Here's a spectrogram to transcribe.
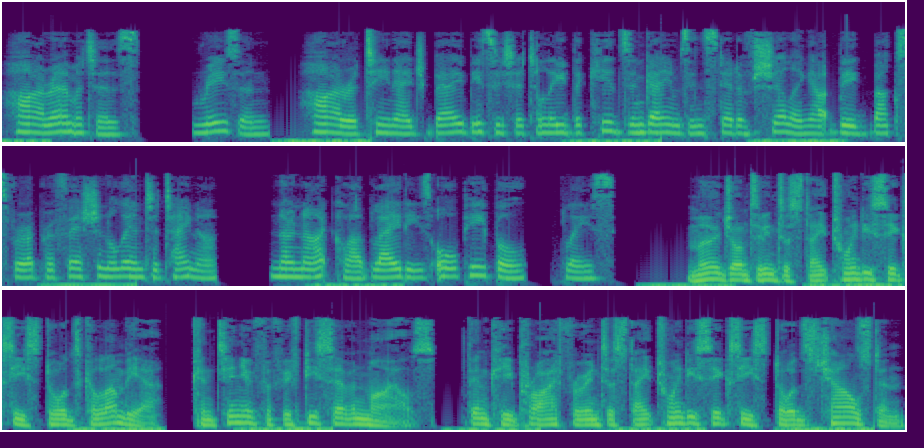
Hire amateurs. Reason. Hire a teenage babysitter to lead the kids in games instead of shelling out big bucks for a professional entertainer. No nightclub ladies or people, please. Merge onto Interstate 26 east towards Columbia. Continue for 57 miles. then keep right for Interstate 26 east towards Charleston,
